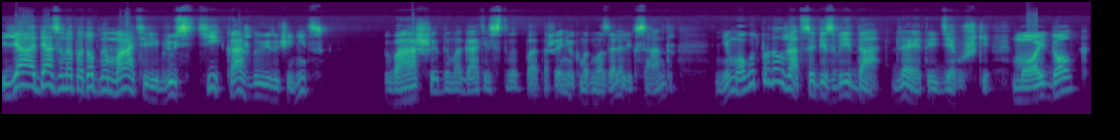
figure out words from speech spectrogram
Я обязана, подобно матери, блюсти каждую из учениц. Ваши домогательства по отношению к мадемуазель Александр не могут продолжаться без вреда для этой девушки. Мой долг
